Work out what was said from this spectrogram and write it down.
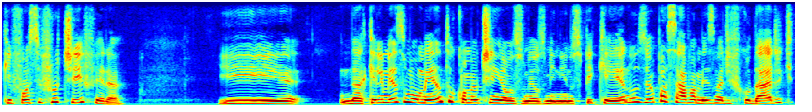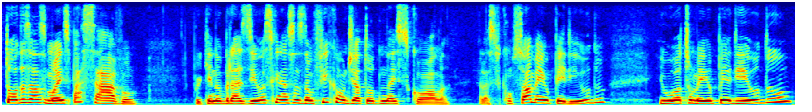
que fosse frutífera. E naquele mesmo momento, como eu tinha os meus meninos pequenos, eu passava a mesma dificuldade que todas as mães passavam. Porque no Brasil as crianças não ficam o dia todo na escola, elas ficam só meio período, e o outro meio período,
